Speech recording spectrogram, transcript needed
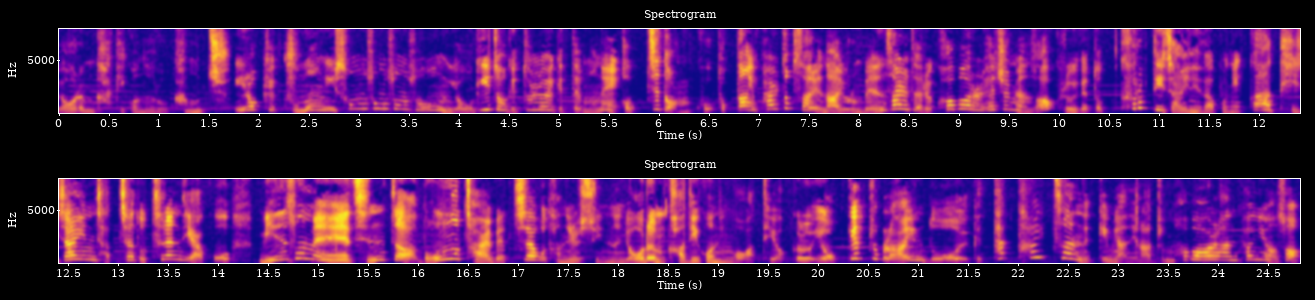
여름 가디건으로 강추. 이렇게 구멍이 송송송송 여기저기 뚫려있기 때문에 덥지도 않고 적당히 팔뚝살이나 이런 맨살들을 커버를 해주면서 그리고 이게 또 크롭 디자인이다 보니까 디자인 자체도 트렌디하고 민소매에 진짜 너무 잘 매치하고 다닐 수 있는 여름 가디건인 것 같아요. 그리고 이 어깨 쪽 라인도 이렇게 탁 타이트한 느낌이 아니라 좀 허벌한 편이어서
